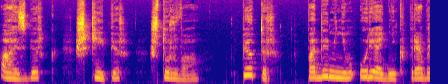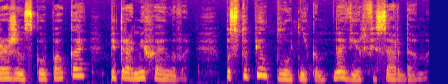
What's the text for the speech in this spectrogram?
айсберг, шкипер, штурвал. Петр под именем урядника Преображенского полка Петра Михайлова поступил плотником на верфи Сардама.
